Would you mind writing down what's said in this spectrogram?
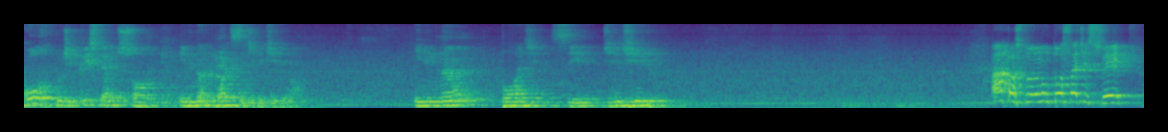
corpo de Cristo é um só. Ele não pode ser dividido, irmão. Ele não pode ser dividido. Ah, pastor, eu não estou satisfeito.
